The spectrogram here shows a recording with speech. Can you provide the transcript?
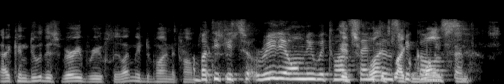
I can do this very briefly. Let me define a complex system. But if system. it's really only with one it's, sentence, it's like because one sentence.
